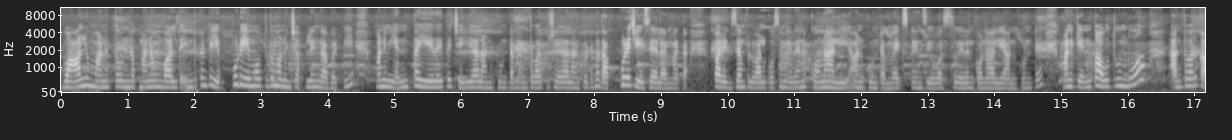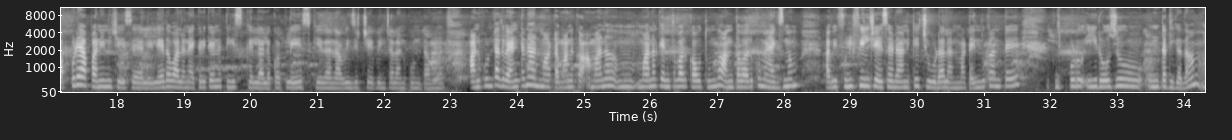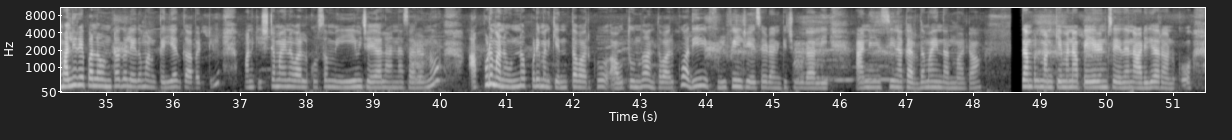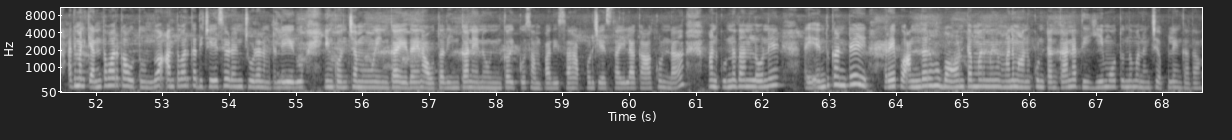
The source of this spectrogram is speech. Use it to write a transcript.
వాళ్ళు మనతో ఉన్న మనం వాళ్ళతో ఎందుకంటే ఎప్పుడు ఏమవుతుందో మనం చెప్పలేం కాబట్టి మనం ఎంత ఏదైతే చేయాలనుకుంటాం ఎంతవరకు చేయాలనుకుంటాం అది అప్పుడే చేసేయాలన్నమాట. ఫర్ ఎగ్జాంపుల్ వాళ్ళ కోసం ఏదైనా కొనాలి అనుకుంటాము ఎక్స్పెన్సివ్ వస్తువు ఏదైనా కొనాలి అనుకుంటే మనకి ఎంత అవుతుందో అంతవరకు అప్పుడే ఆ పనిని చేసేయాలి లేదా వాళ్ళని ఎక్కడికైనా తీసుకెళ్ళాలి. ఒక ప్లేస్కి ఏదైనా విజిట్ చేయించాలనుకుంటాము అనుకుంటే అది వెంటనే అనమాట మనకు మన మనకు ఎంతవరకు అవుతుందో అంతవరకు మ్యాక్సిమం అవి ఫుల్ఫిల్ చేసేయడానికి చూడాలన్నమాట. ఎందుకంటే ఇప్పుడు ఈరోజు ఉంటుంది కదా. మళ్ళీ రేపు అలా ఉంటుందో లేదో మనకు తెలియదు కాబట్టి మనకి ఇష్టమైన వాళ్ళ కోసం ఏమి చేయాలన్నా సరేను అప్పుడు మనం ఉన్నప్పుడే మనకి ఎంతవరకు అవుతుందో అంతవరకు అది ఫుల్ఫిల్ చేసేయడానికి చూడాలి అనేసి నాకు అర్థమైంది అనమాట ఎగ్జాంపుల్ మనకి ఏమైనా పేరెంట్స్ ఏదైనా అడిగారు అనుకో అది మనకి ఎంతవరకు అవుతుందో అంతవరకు అది చేసేయడానికి చూడాలన్నమాట. లేదు ఇంకొంచెము ఇంకా ఏదైనా అవుతుంది ఇంకా నేను ఇంకా ఎక్కువ సంపాదిస్తాను అప్పుడు చేస్తా. ఇలా కాకుండా మనకున్న దానిలోనే ఎందుకంటే రేపు అందరము బాగుంటాం మనం మనం అనుకుంటాం కానీ అది ఏమవుతుందో మనం చెప్పలేం కదా.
